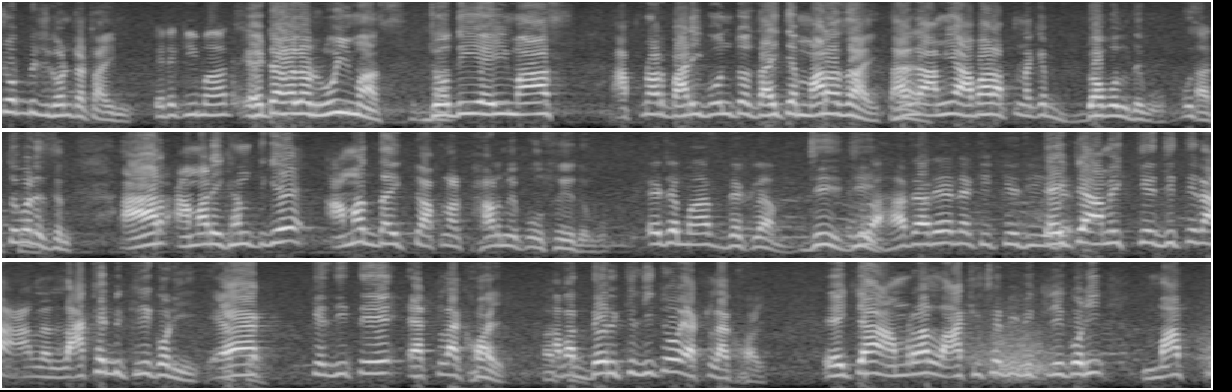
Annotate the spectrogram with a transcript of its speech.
চব্বিশ ঘণ্টা টাইম এটা কি মাছ এটা হলো রুই মাছ যদি এই মাছ আপনার বাড়ি পর্যন্ত যাইতে মারা যায় তাহলে হ্যাঁ। আমি আবার আপনাকে ডবল দেবো বুঝতে আচ্ছা। পেরেছেন আর আমার এখান থেকে আমার দায়িত্ব আপনার ফার্মে পৌঁছে দেবো এই যে মাছ দেখলাম জি, জি। হাজারে নাকি কেজি? এইটা আমি কেজিতে লাখে বিক্রি করি। এক কেজিতে এক লাখ হয় আবার দেড় কেজিতেও এক লাখ হয়। এইটা আমরা লাখ হিসেবে বিক্রি করি মাত্র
